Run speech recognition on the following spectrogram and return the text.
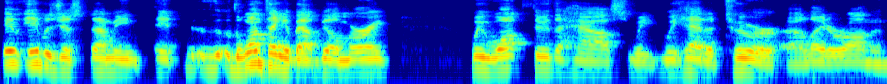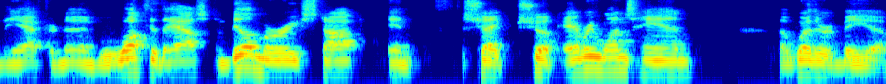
it, it was just, I mean, it, the one thing about Bill Murray, we walked through the house. We we had a tour uh, later on in the afternoon. We walked through the house, and Bill Murray stopped and shake, shook everyone's hand, uh, whether it be a,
